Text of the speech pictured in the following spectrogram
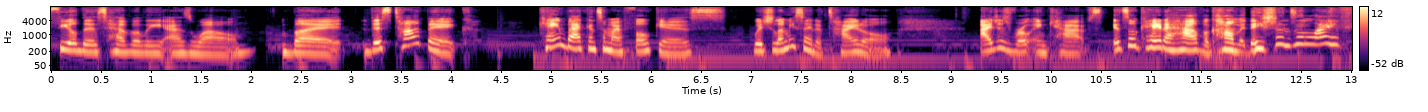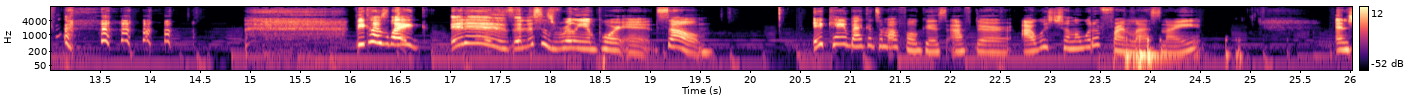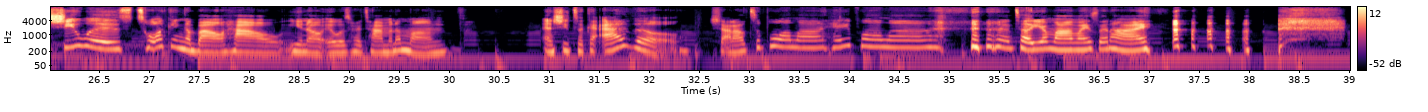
feel this heavily as well. But this topic came back into my focus, which let me say the title. I just wrote in caps, it's okay to have accommodations in life. because, like, it is. And this is really important. So, it came back into my focus after I was chilling with a friend last night and she was talking about how you know it was her time of the month. And she took an advil. Shout out to paula. Hey paula. Tell your mom i said hi.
